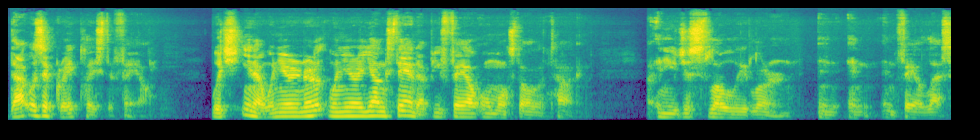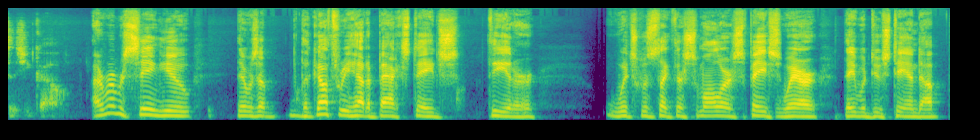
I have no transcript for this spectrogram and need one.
that was a great place to fail. Which you know, when you're an ear- when you're a young stand up, you fail almost all the time and you just slowly learn and, and, and fail less as you go. I remember seeing you. There was a the Guthrie had a backstage theater, which was like their smaller space where they would do stand up.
